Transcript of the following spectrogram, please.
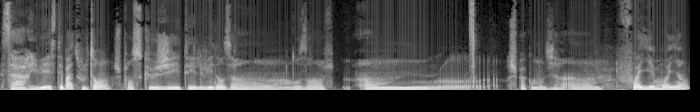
ça arrivait. C'était pas tout le temps. Je pense que j'ai été élevée dans un dans un, je sais pas comment dire un foyer moyen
